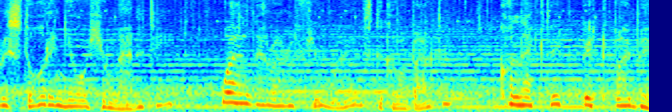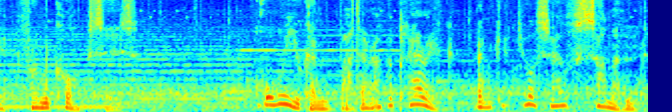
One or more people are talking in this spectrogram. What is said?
Restoring your humanity? Well, there are a few ways to go about it. Collect it bit by bit from corpses. Or you can butter up a cleric and get yourself summoned.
